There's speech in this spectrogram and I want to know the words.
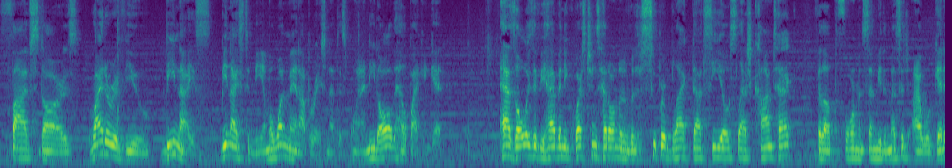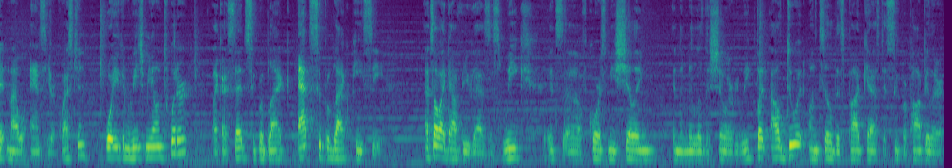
five stars, write a review, be nice. Be nice to me. I'm a one man operation at this point. I need all the help I can get. As always, if you have any questions, head on over to superblack.co slash contact, fill out the form and send me the message. I will get it and I will answer your question. Or you can reach me on Twitter, like I said, superblack at superblackpc. That's all I got for you guys this week. It's, uh, of course, me shilling in the middle of the show every week, but I'll do it until this podcast is super popular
